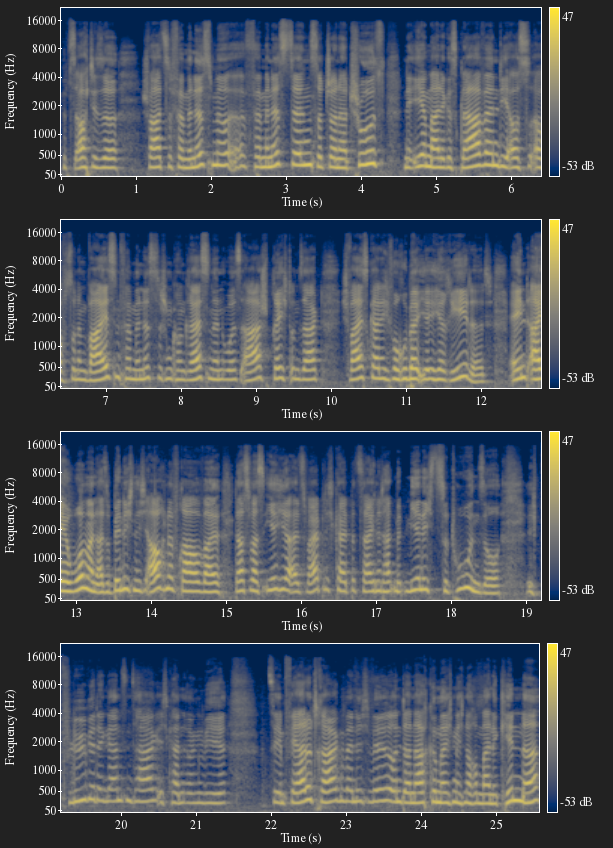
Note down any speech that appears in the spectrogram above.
gibt es auch diese schwarze Feminisme, äh, Feministin, Sojourner Truth, eine ehemalige Sklavin, die aus, auf so einem weißen feministischen Kongress in den USA spricht und sagt, ich weiß gar nicht, worüber ihr hier redet. Ain't I a woman? Also bin ich nicht auch eine Frau, weil das, was ihr hier als Weiblichkeit bezeichnet, hat mit mir nichts zu tun. So, ich pflüge den ganzen Tag, ich kann irgendwie zehn Pferde tragen, wenn ich will, und danach kümmere ich mich noch um meine Kinder.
